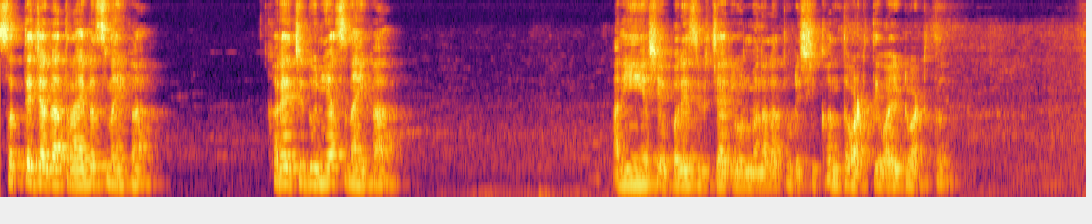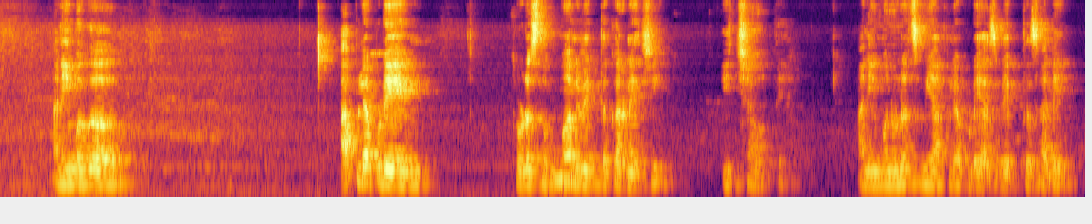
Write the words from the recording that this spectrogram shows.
सत्य जगात राहिलंच नाही का? खऱ्याची दुनियाच नाही का? आणि असे बरेच विचार येऊन मनाला थोडीशी खंत वाटते वाईट वाटतं. आणि मग आपल्यापुढे थोडंसं मन व्यक्त करण्याची इच्छा होते. आणि म्हणूनच मी आपल्यापुढे आज व्यक्त झाले.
